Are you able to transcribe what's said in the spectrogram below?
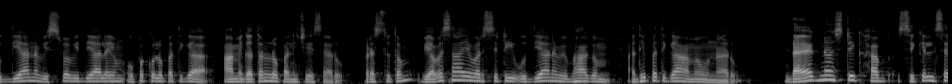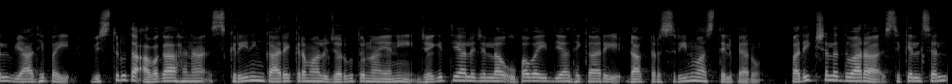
ఉద్యాన విశ్వవిద్యాలయం ఉపకులపతిగా ఆమె గతంలో పనిచేశారు. ప్రస్తుతం వ్యవసాయ వర్సిటీ ఉద్యాన విభాగం అధిపతిగా ఆమె ఉన్నారు. డయాగ్నాస్టిక్ హబ్ సికిల్ సెల్ వ్యాధిపై విస్తృత అవగాహన స్క్రీనింగ్ కార్యక్రమాలు జరుగుతున్నాయని జగిత్యాల జిల్లా ఉప వైద్యాధికారి డాక్టర్ శ్రీనివాస్ తెలిపారు. పరీక్షల ద్వారా సికిల్ సెల్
